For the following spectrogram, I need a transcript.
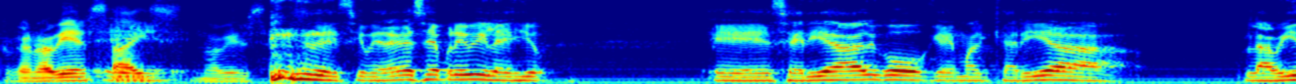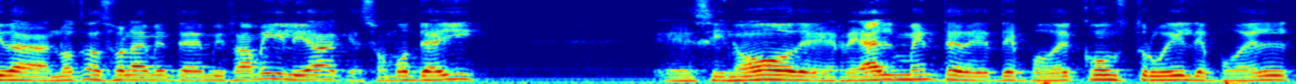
Porque no había el size. Eh, no había el size. si me dieran ese privilegio, sería algo que marcaría la vida no tan solamente de mi familia, que somos de allí, sino de realmente de, de poder construir, de poder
